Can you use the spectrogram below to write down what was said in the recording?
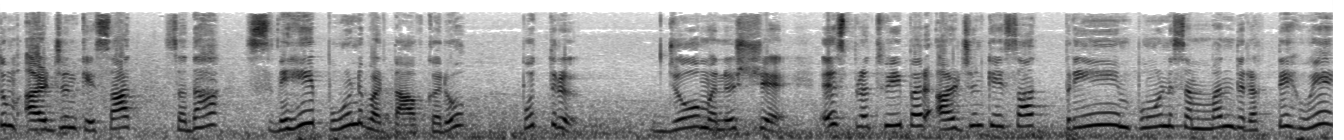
तुम अर्जुन के साथ सदा स्नेहपूर्ण बर्ताव करो। पुत्र, जो मनुष्य इस पृथ्वी पर अर्जुन के साथ प्रेम पूर्ण संबंध रखते हुए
